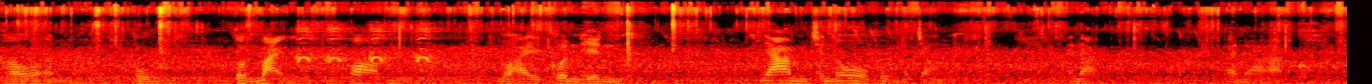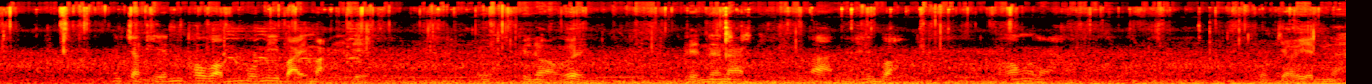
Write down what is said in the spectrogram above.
เขาปลูกต้นไม้อ้อมบ่ให้คนเห็นย่ามชโนพุ่นมันจังอันนั้นอันนั้นมันจังเห็นเพราะว่ามันบ่มีใบใหม่เด้เออพี่น้องเอ้ยเป็นอันนั้นอ่านเห็นบ่น้องอะไรพวกเจ้าเห็นนะ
